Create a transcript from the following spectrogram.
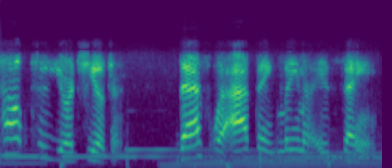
talk to your children. That's what I think Lena is saying.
